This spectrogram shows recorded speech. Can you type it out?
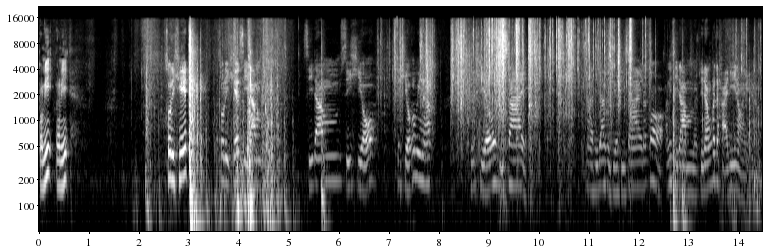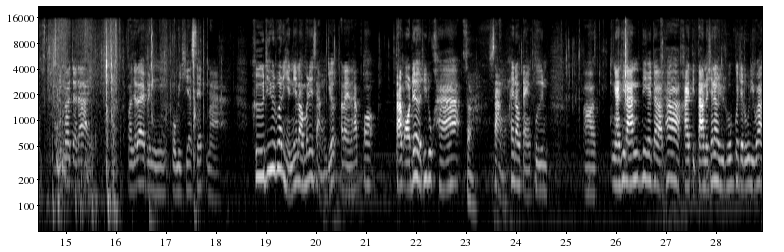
ตรงนี้ตรงนี้ solid case solid case สีดำสีดำสีเขียว สีเขียวก็มีนะครับ สีเขียวสีทรายอ่าสีดำสีเขียวสีทรายแล้วก็อันนี้สีดำสีดำก็จะขายดีหน่อยนะครับอันนี้ก็จะได้เราจะได้เป็น Prometheus เซตมา คือที่เพื่อนๆเห็นนี่เราไม่ได้สั่งเยอะอะไรนะครับ เพราะตามออเดอร์ที่ลูกค้าสั่งสั่งให้เราแต่งปืนงานที่ร้านนี่ก็จะถ้าใครติดตามในช่อง YouTube ก็จะรู้ดีว่า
